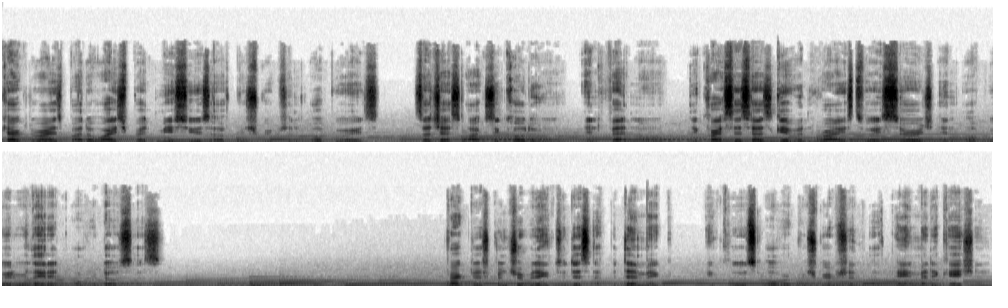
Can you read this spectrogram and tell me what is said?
Characterized by the widespread misuse of prescription opioids, such as oxycodone and fentanyl, the crisis has given rise to a surge in opioid related overdoses. Factors contributing to this epidemic includes overprescription of pain medication,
